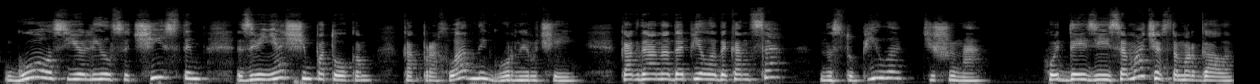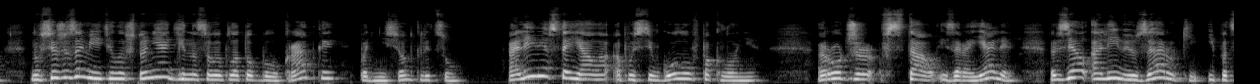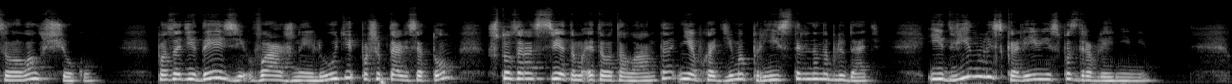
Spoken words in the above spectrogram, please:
Голос ее лился чистым, звенящим потоком, как прохладный горный ручей. Когда она допела до конца – Наступила тишина. Хоть Дейзи и сама часто моргала, но все же заметила, что ни один носовой платок был украдкой поднесен к лицу. Оливия стояла, опустив голову в поклоне. Роджер встал из-за рояля, взял Оливию за руки и поцеловал в щеку. Позади Дейзи важные люди пошептались о том, что за расцветом этого таланта необходимо пристально наблюдать, и двинулись к Оливии с поздравлениями.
